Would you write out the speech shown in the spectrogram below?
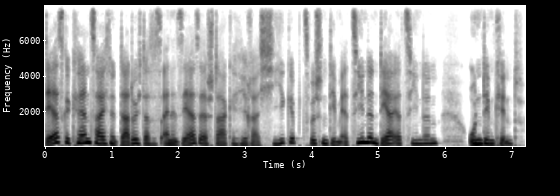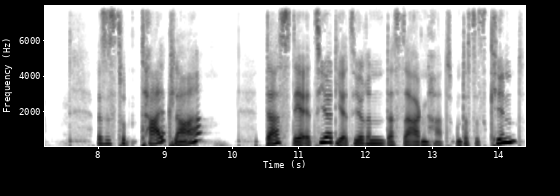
der ist gekennzeichnet dadurch, dass es eine sehr, sehr starke Hierarchie gibt zwischen dem Erziehenden, der Erziehenden und dem Kind. Es ist total klar, dass der Erzieher, die Erzieherin das Sagen hat und dass das Kind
